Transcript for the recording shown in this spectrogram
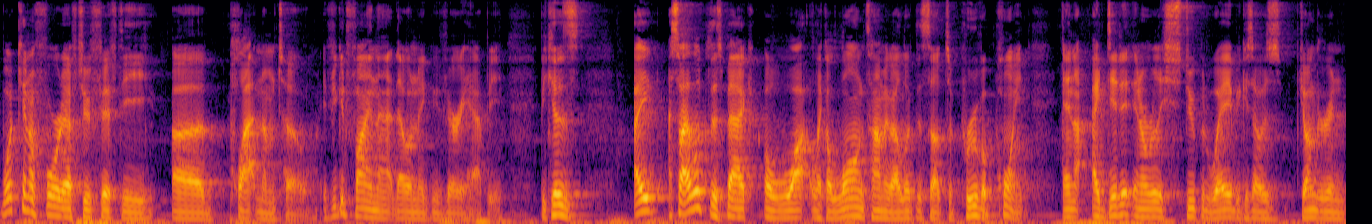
what can a Ford F 250 uh, Platinum tow? If you could find that, that would make me very happy. Because I so I looked this back a while, like a long time ago. I looked this up to prove a point, and I did it in a really stupid way because I was younger and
